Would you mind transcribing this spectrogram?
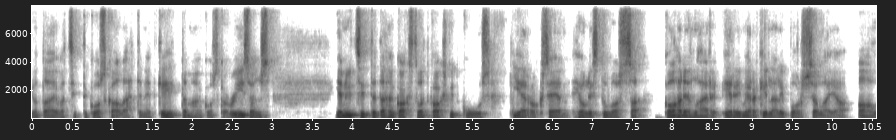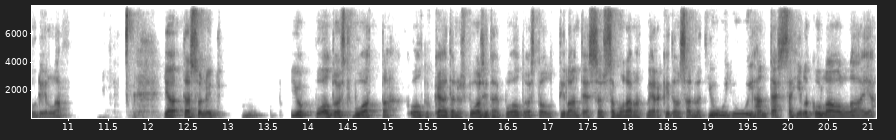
jota eivät sitten koskaan lähteneet kehittämään, koska reasons. Ja nyt sitten tähän 2026 kierrokseen he olisivat tulossa kahdella eri- merkillä, eli Porschella ja Audilla. Ja tässä on nyt jo puolitoista vuotta oltu käytännössä, vuosi tai puolitoista ollut tilanteessa, jossa molemmat merkit on sanonut, että juu, juu, ihan tässä hilkulla ollaan ja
